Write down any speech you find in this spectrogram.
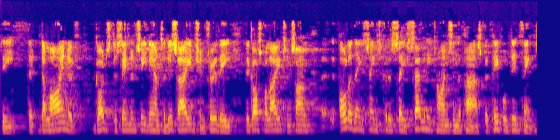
The, the, the line of God's descendancy down to this age and through the, the gospel age and so on, uh, all of these things could have ceased so many times in the past, but people did things.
